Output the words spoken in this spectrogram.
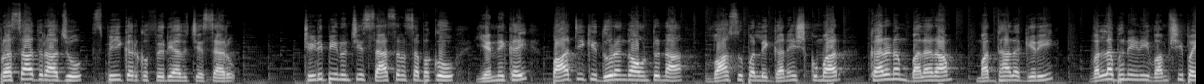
Prasad Raju స్పీకర్కు ఫిర్యాదు చేశారు. టీడీపీ నుంచి శాసనసభకు ఎన్నికై పార్టీకి దూరంగా ఉంటున్న వాసుపల్లి గణేష్ కుమార్ కరణం బలరాం మద్దాలగిరి వల్లభనేని వంశీపై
